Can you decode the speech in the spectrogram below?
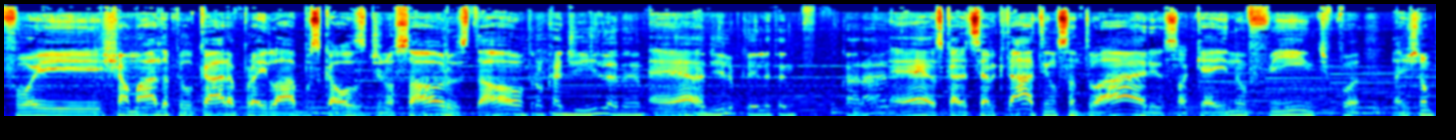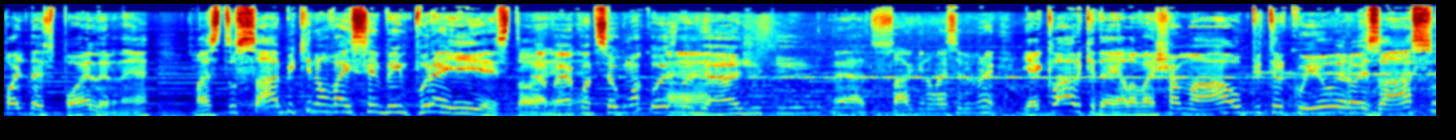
foi chamada pelo cara pra ir lá buscar os dinossauros e tal. Trocar de ilha, né? É. Trocar de ilha, porque a ilha tá indo pro caralho. É, os caras disseram que ah, tem um santuário, só que aí no fim, tipo, a gente não pode dar spoiler, né? Mas tu sabe que não vai ser bem por aí a história. É, vai né? acontecer alguma coisa É. na viagem que. É, tu sabe que não vai ser bem por aí. E aí, claro que daí ela vai chamar o Peter Quill, heróizaço,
